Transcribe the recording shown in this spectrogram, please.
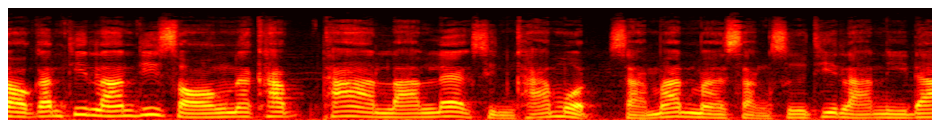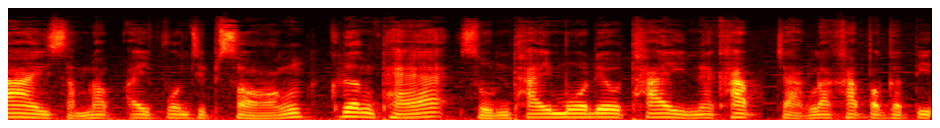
ต่อกันที่ร้านที่ 2 นะครับ ถ้าร้านแรกสินค้าหมด สามารถมาสั่งซื้อที่ร้านนี้ได้สำหรับ iPhone 12 เครื่องแท้ศูนย์ไทยโมเดลไทยนะครับ จากราคาปกติ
